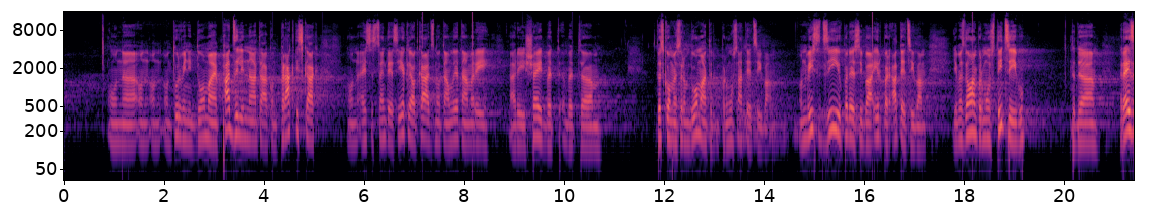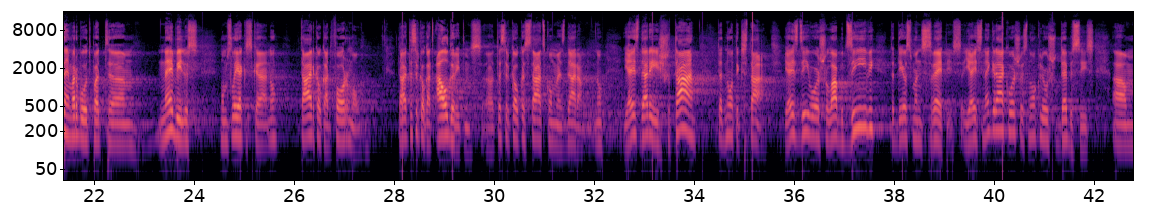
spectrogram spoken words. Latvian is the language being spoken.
un, un, un, un tur viņi domāja padziļinātāk un praktiskāk. Un es esmu centies iekļaut kādas no tām lietām arī, arī šeit, bet, bet um, tas, ko mēs varam domāt, ir par mūsu attiecībām. Un visa dzīve patiesībā ir par attiecībām. Ja mēs domājam par mūsu ticību, tad uh, reizēm varbūt pat um, neviļus mums liekas, ka nu, tā ir kaut kāda formula. Tā, tas ir kaut kāds algoritms, uh, tas ir kaut kas tāds, ko mēs darām. Nu, ja es darīšu tā, tad notiks tā. Ja es dzīvošu labu dzīvi, tad Dievs mani svētīs. Ja es negrēkošu, es nokļūšu debesīs. Um,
